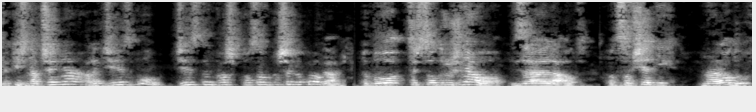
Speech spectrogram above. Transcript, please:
jakieś naczynia, ale gdzie jest Bóg? Gdzie jest ten wasz posąg waszego Boga? To było coś, co odróżniało Izraela od, od sąsiednich narodów.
